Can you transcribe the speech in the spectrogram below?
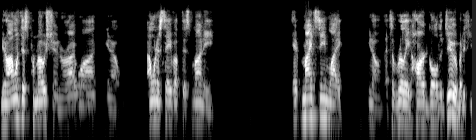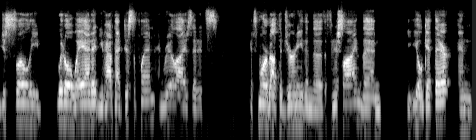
you know, I want this promotion or I want, you know, I want to save up this money. It might seem like you know that's a really hard goal to do but if you just slowly whittle away at it and you have that discipline and realize that it's it's more about the journey than the the finish line then you'll get there. And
